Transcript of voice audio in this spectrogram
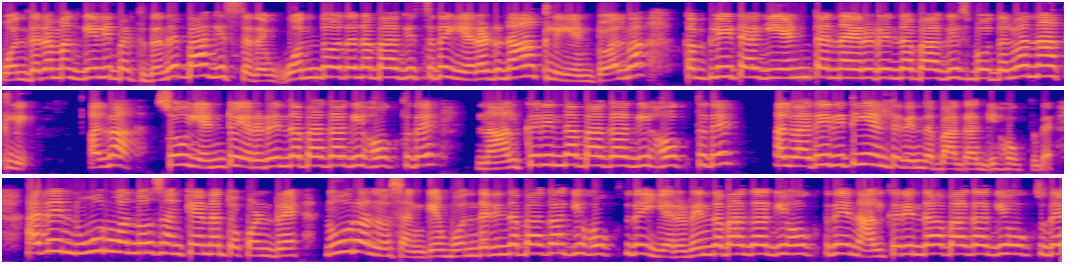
ಒಂದರ ಮಗ್ಗೆಯಲ್ಲಿ ಬರ್ತದೆ ಅಂದ್ರೆ ಭಾಗಿಸ್ತದೆ. ಒಂದು ಅದನ್ನ ಭಾಗಿಸ್ತದೆ, ಎರಡು ನಾಲ್ಕಲಿ ಎಂಟು, ಅಲ್ವಾ? ಕಂಪ್ಲೀಟ್ ಆಗಿ ಎಂಟನ್ನ ಎರಡರಿಂದ ಭಾಗಿಸ್ಬಹುದಲ್ವಾ ನಾಲ್ಕಲಿ ಅಲ್ವಾ? ಸೊ ಎಂಟು ಎರಡರಿಂದ ಭಾಗಾಗಿ ಹೋಗ್ತದೆ, ನಾಲ್ಕರಿಂದ ಭಾಗಾಗಿ ಹೋಗ್ತದೆ, ಅಲ್ವಾ? ಅದೇ ರೀತಿ ಎಂಟರಿಂದ ಭಾಗಾಗಿ ಹೋಗ್ತದೆ. ಅದೇ ನೂರು ಅನ್ನೋ ಸಂಖ್ಯೆಯನ್ನ ತಗೊಂಡ್ರೆ ನೂರು ಅನ್ನೋ ಸಂಖ್ಯೆ ಒಂದರಿಂದ ಭಾಗಾಗಿ ಹೋಗ್ತದೆ, ಎರಡರಿಂದ ಭಾಗಾಗಿ ಹೋಗ್ತದೆ, ನಾಲ್ಕರಿಂದ ಭಾಗಾಗಿ ಹೋಗ್ತದೆ,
